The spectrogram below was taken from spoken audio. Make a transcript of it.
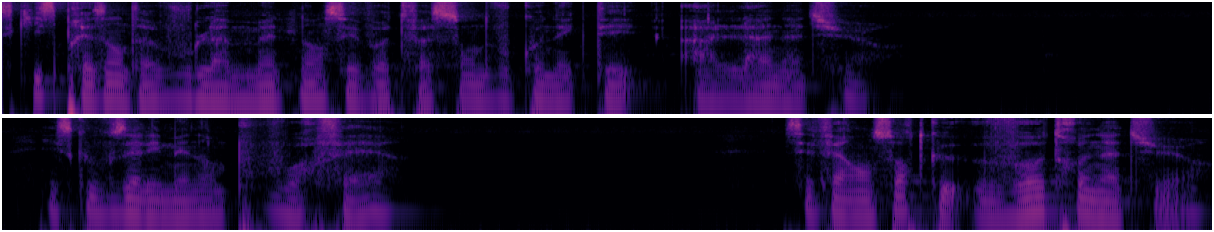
Ce qui se présente à vous là maintenant, c'est votre façon de vous connecter à la nature. Et ce que vous allez maintenant pouvoir faire, c'est faire en sorte que votre nature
